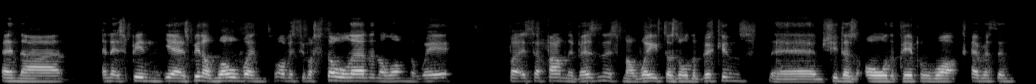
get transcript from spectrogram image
and uh, and it's been yeah, it's been a whirlwind. Obviously, we're still learning along the way, but it's a family business. My wife does all the bookings. Um, she does all the paperwork, everything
